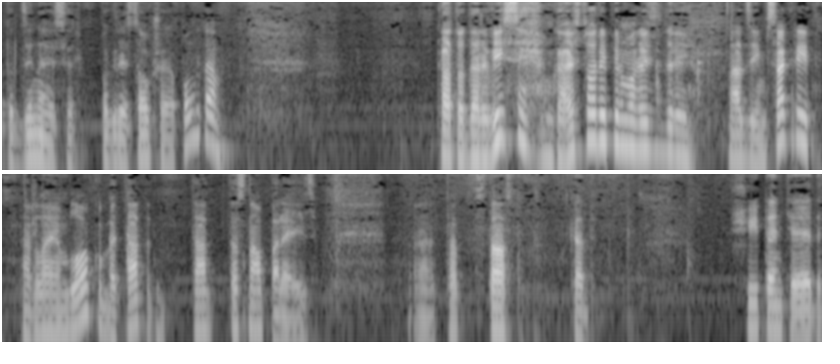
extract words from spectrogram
Tātad dzinējs ir pagriezts augšējā punktā. Kā to dara visi, un kā es to arī pirmoreiz izdarīju, atzīme sakrīt ar lējumu bloku, bet tā, tad, tā tas nav pareizi. Tad stāstu, kad šī teņķēde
